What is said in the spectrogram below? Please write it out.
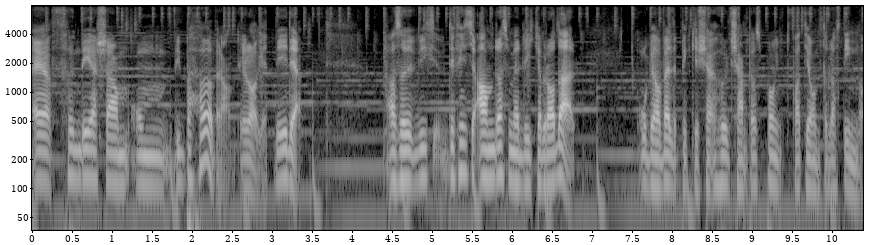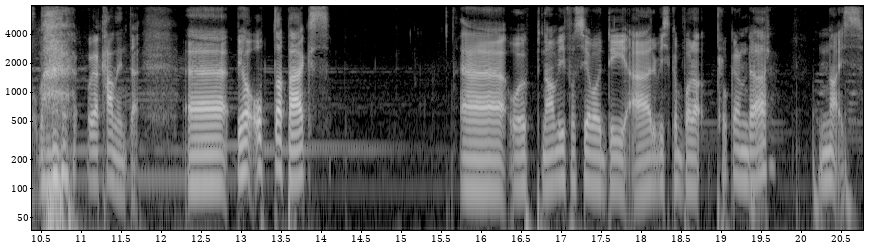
är jag fundersam om vi behöver han i laget, det är det. Alltså vi, det finns ju andra som är lika bra där. Och vi har väldigt mycket Hull Champions Point för att jag inte löst in dem. och jag kan inte. Eh, vi har åtta packs Uh, och öppna, vi får se vad det är. Vi ska bara plocka den där. Nice.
